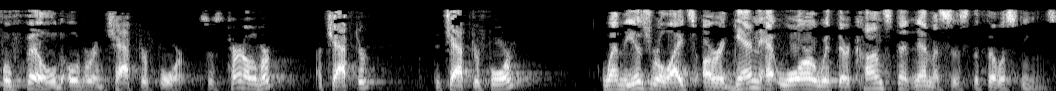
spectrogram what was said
fulfilled over in chapter 4. So turn over a chapter to chapter 4 when the Israelites are again at war with their constant nemesis, the Philistines.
